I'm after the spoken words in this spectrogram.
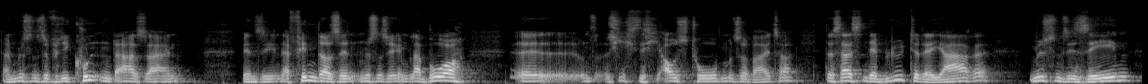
dann müssen sie für die Kunden da sein. Wenn sie ein Erfinder sind, müssen sie im Labor äh, sich, sich austoben und so weiter. Das heißt, in der Blüte der Jahre müssen Sie sehen,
